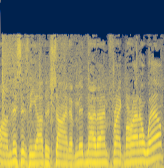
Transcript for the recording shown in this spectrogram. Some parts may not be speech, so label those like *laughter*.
Everyone. This is the other side of midnight. I'm Frank Morano. Well,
